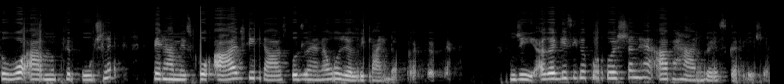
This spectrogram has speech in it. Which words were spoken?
तो वो आप मुझसे पूछ लें। फिर हम इसको आज की क्लास को जो है ना, वो जल्दी फाइंड अप कर देते हैं। जी, अगर किसी का कोई क्वेश्चन है, आप हैंड रेस कर लीजिए।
